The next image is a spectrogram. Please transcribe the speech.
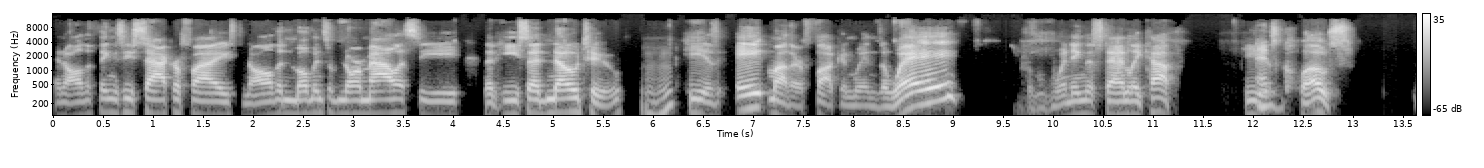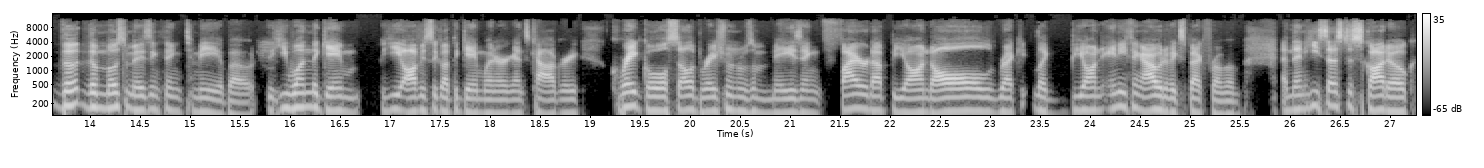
and all the things he sacrificed and all the moments of normalcy that he said no to. Mm-hmm. He is eight motherfucking wins away from winning the Stanley Cup. He And- is close. The the most amazing thing to me about he won the game. He obviously got the game winner against Calgary. Great goal. Celebration was amazing. Fired up beyond all rec- like beyond anything I would have expect from him. And then he says to Scott Oake,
